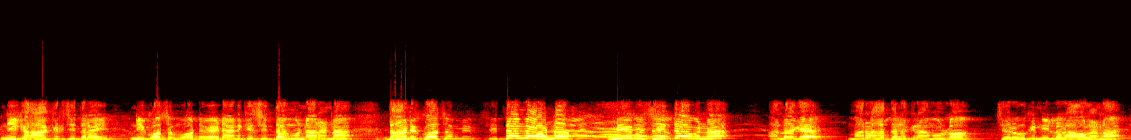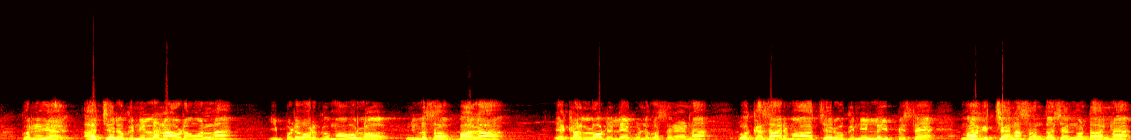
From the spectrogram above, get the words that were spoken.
నీకు ఆకర్షితులై నీకోసం ఓటు వేయడానికి సిద్ధంగా ఉన్నారన్నా దానికోసం మేము సిద్ధంగా ఉన్నాం మేము సిద్ధంగా ఉన్నా అలాగే మా గ్రామంలో చెరువుకి నీళ్ళు రావాలన్నా కొన్ని ఆ చెరువుకి నీళ్ళు రావడం వలన ఇప్పటి వరకు మా ఊర్లో నీళ్ళు బాగా ఎక్కడ లోటు లేకుండా వస్తున్నాయన్నా ఒక్కసారి మా చెరువుకి నీళ్ళు ఇప్పిస్తే మాకు చాలా సంతోషంగా ఉంటుందన్నా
